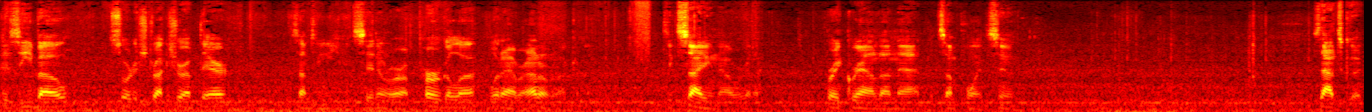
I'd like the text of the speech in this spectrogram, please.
gazebo sort of structure up there. Something you can sit in, or a pergola, whatever. I don't know. Exciting now. We're going to break ground on that at some point soon. So that's good.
